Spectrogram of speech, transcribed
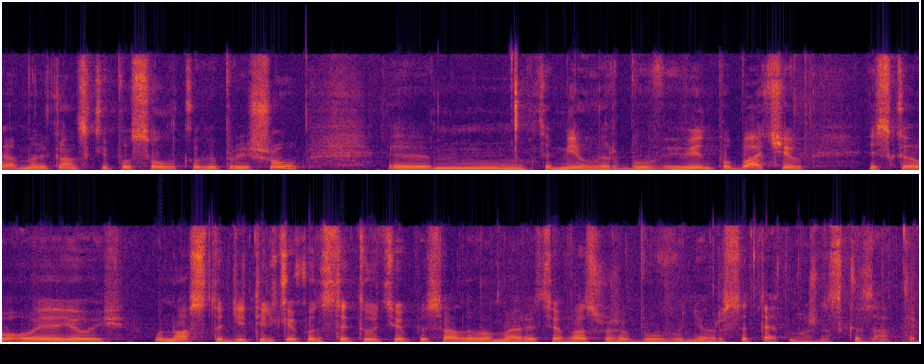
е, американський посол, коли прийшов, е, це Міллер був, і він побачив і сказав: ой-ой-ой, у нас тоді тільки Конституцію писали в Америці, а у вас вже був університет, можна сказати.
